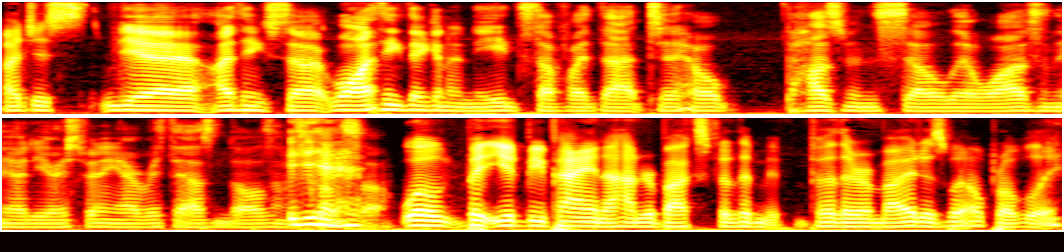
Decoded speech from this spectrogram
I just yeah, I think so. Well, I think they're going to need stuff like that to help husbands sell their wives on the idea of spending over a thousand dollars on a yeah. console. Well, but you'd be paying a hundred bucks for the for the remote as well, probably.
